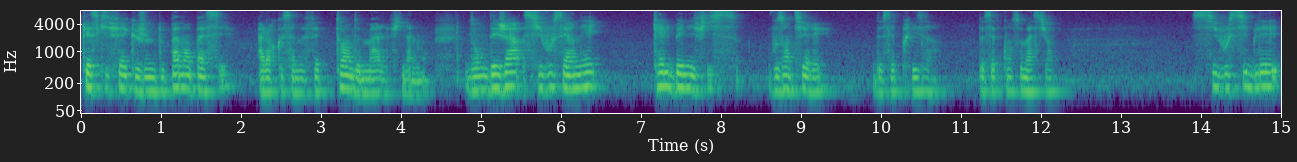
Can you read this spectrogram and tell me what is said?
Qu'est-ce qui fait que je ne peux pas m'en passer alors que ça me fait tant de mal finalement? Donc déjà, si vous cernez quel bénéfice vous en tirez de cette prise, de cette consommation, si vous ciblez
